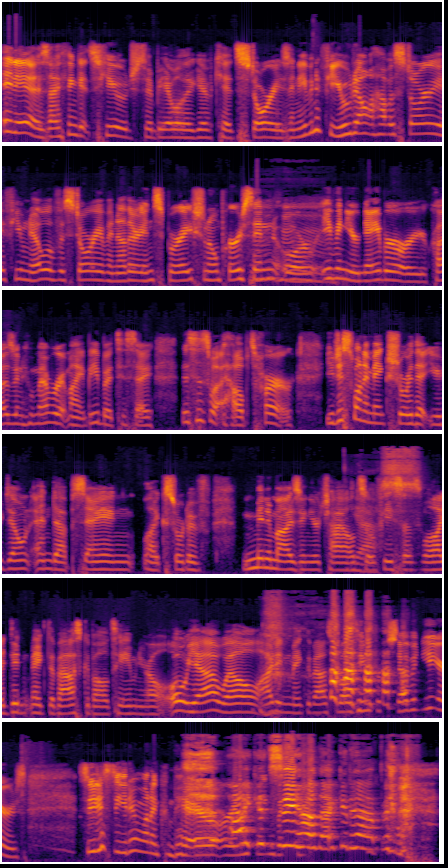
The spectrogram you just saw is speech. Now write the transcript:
It is. I think it's huge to be able to give kids stories. And even if you don't have a story, if you know of a story of another inspirational person mm-hmm. or even your neighbor or your cousin, whomever it might be, but to say, this is what helped her, you just want to make sure that you don't end up saying, like, sort of minimizing your child. Yes. So if he says, well, I didn't make the basketball team, and you're all, oh, yeah, well, I didn't make the basketball team for seven years. So you just, you don't want to compare or anything. I can see how that could happen.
